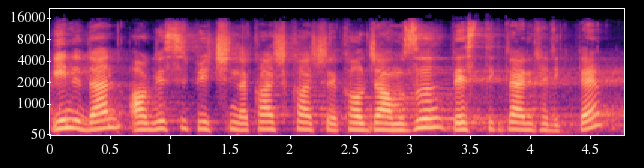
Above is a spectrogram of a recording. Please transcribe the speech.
yeniden agresif bir Çin'le karşı karşıya kalacağımızı destekler nitelikte.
